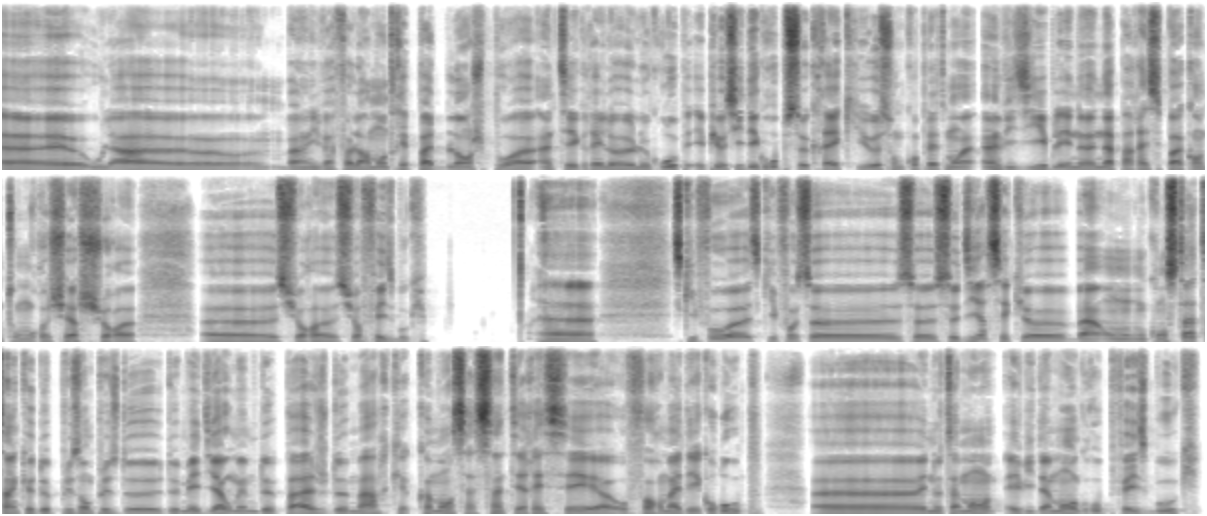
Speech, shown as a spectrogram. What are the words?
euh, où là, euh, ben, il va falloir montrer patte blanche pour euh, intégrer le, groupe. Et puis aussi des groupes secrets qui, eux, sont complètement invisibles et n'apparaissent pas quand on recherche sur, sur, sur Facebook. Ce qu'il faut, ce faut se, se- dire, c'est que ben, on, on constate hein, que de plus en plus de, médias ou même de pages de marques commencent à s'intéresser au format des groupes, et notamment évidemment au groupe Facebook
